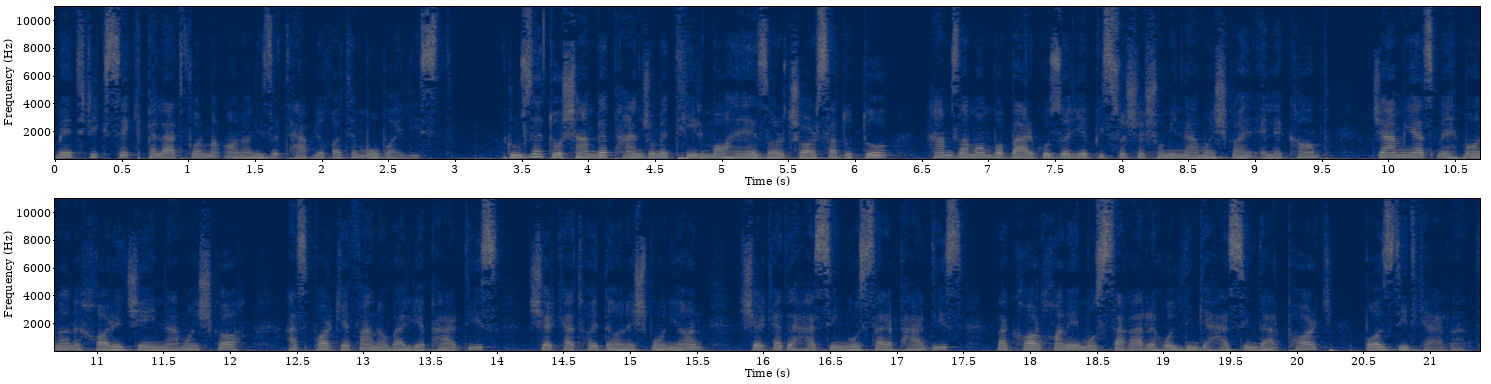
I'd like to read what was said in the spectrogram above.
متریکس یک پلتفرم آنالیز تبلیغات موبایلی است. روز دوشنبه پنجم تیر ماه 1402 همزمان با برگزاری 26 مین نمایشگاه الکامپ جمعی از مهمانان خارجی این نمایشگاه از پارک فناوری پردیس، شرکت های دانش شرکت حسین گستر پردیس و کارخانه مستقر هلدینگ حسین در پارک بازدید کردند.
